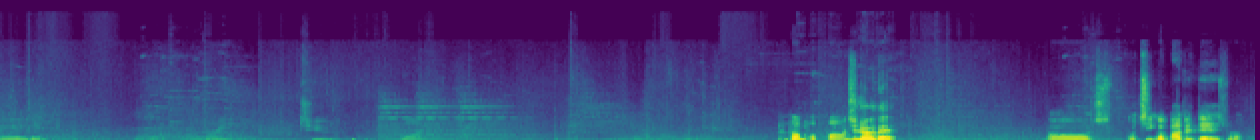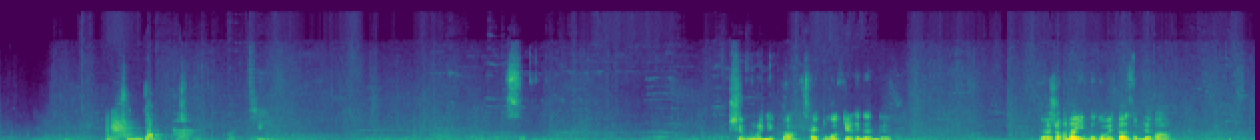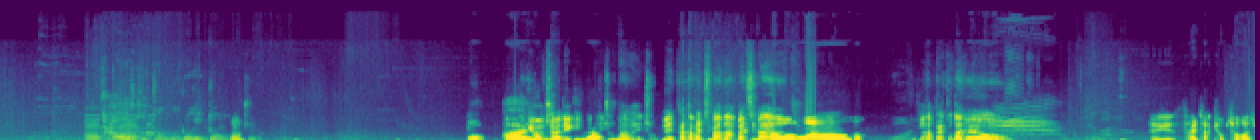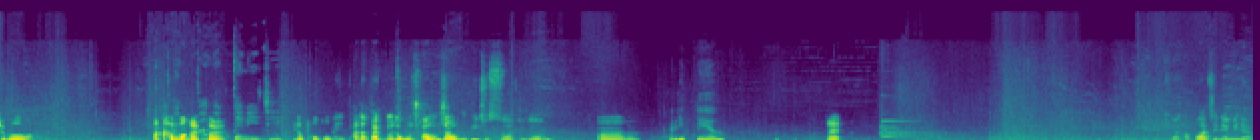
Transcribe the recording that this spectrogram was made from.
네. three, two, one. 그 다음 법방. 같이 줘야 돼? 어, 꼬치 이거 맞을 때 해줘라. 충격파 꼬치 있어. 혹시 모르니까 살 것 같긴 했는데. 내가 저 하나 있는 거 외딴 섬 내가 달 기둥으로 이동 어? 줘. 어? 아, 이게 맞춰야 내기 뭐야? 조금만. 왜 바닥 밟지 마. 바닥 밟지 마. 어, 바닥 밟고 다녀요. 여기 살짝 겹쳐가지고 한 칸만 갈 걸. 데미지 이거 보고. 아니 바닥 밟고 너무 좌우좌우 무빙 쳤어 지금. 어, 할게요. 피가 다 빠지네 그냥.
